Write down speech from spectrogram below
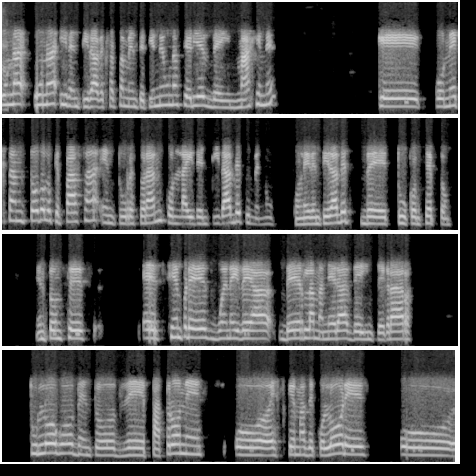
una, una identidad, exactamente. Tiene una serie de imágenes que conectan todo lo que pasa en tu restaurante con la identidad de tu menú, con la identidad de, tu concepto. Entonces, es, siempre es buena idea ver la manera de integrar tu logo dentro de patrones o esquemas de colores o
